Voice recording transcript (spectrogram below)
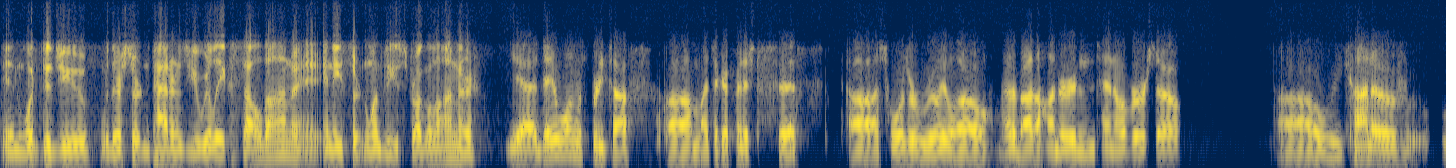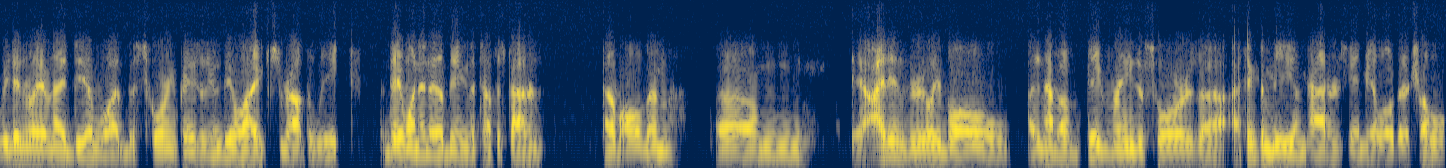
and what did you? Were there certain patterns you really excelled on? Any certain ones that you struggled on? Or yeah, day one was pretty tough. Um, I think I finished fifth. Uh, scores were really low. at about 110 over or so. Uh, we kind of we didn't really have an idea of what the scoring pace was going to be like throughout the week. Day one ended up being the toughest pattern out of all of them. Um, yeah, I didn't really bowl. I didn't have a big range of scores. Uh, I think the medium patterns gave me a little bit of trouble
